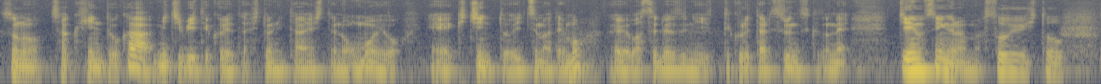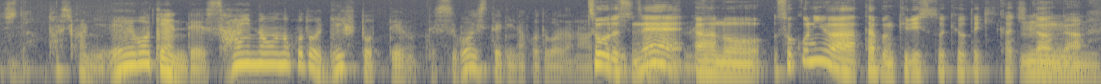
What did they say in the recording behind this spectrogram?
その作品とか導いてくれた人に対しての思いを、えー、きちんといつまでも、えー、忘れずに言ってくれたりするんですけどね。ジェームス・イングラムはそういう人でした。確かに英語圏で才能のことをギフトっていうのってすごい素敵な言葉だなそうですね、ね、あのそこには多分キリスト教的価値観が、うん、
